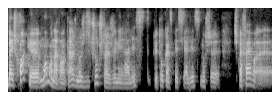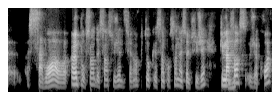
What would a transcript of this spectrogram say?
Ben, je crois que moi, mon avantage, moi, je dis toujours que je suis un généraliste plutôt qu'un spécialiste. Moi, je, je préfère euh, savoir 1% de 100 sujets différents plutôt que 100% d'un seul sujet. Puis ma mmh force, je crois,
